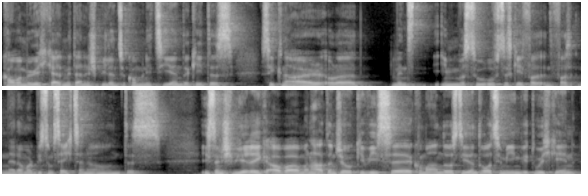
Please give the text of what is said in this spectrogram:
kaum eine Möglichkeit mit deinen Spielern zu kommunizieren, da geht das Signal oder wenn du ihm was zurufst, das geht fast nicht einmal bis zum 16er und das ist dann schwierig, aber man hat dann schon gewisse Kommandos, die dann trotzdem irgendwie durchgehen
